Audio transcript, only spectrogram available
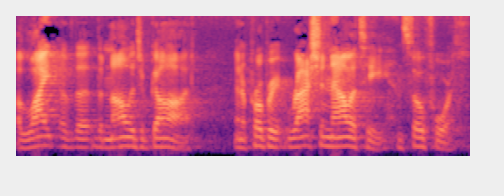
a light of the, the knowledge of God, an appropriate rationality, and so forth.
